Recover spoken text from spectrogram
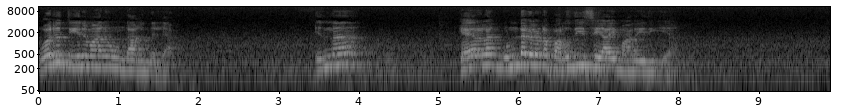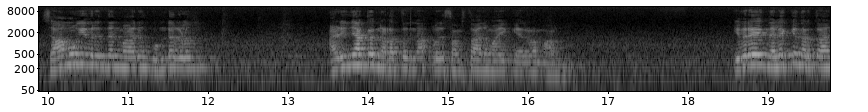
ഒരു തീരുമാനവും ഉണ്ടാകുന്നില്ല. ഇന്ന് കേരളം ഗുണ്ടകളുടെ പറുദീസയായി മാറിയിരിക്കുകയാണ്. സാമൂഹ്യ വിരുദ്ധന്മാരും ഗുണ്ടകളും അഴിഞ്ഞാട്ടം നടത്തുന്ന ഒരു സംസ്ഥാനമായി കേരളം മാറുന്നു. ഇവരെ നിലയ്ക്ക് നിർത്താൻ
